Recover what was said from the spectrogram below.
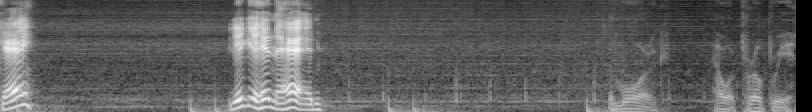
Okay? You did get hit in the head. The morgue. How appropriate.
